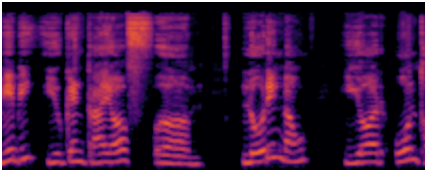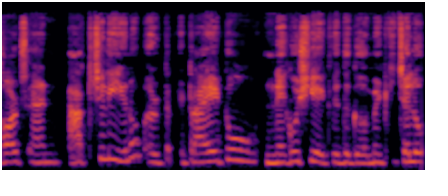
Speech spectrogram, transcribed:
maybe you can try of lowering down your own thoughts and actually you know try to negotiate with the government कि चलो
